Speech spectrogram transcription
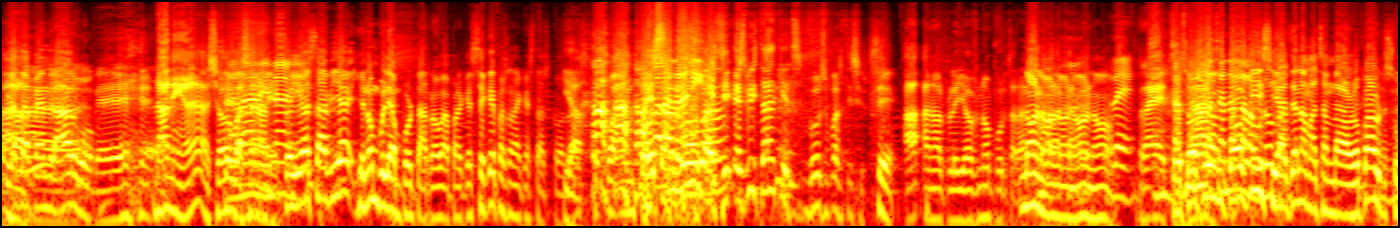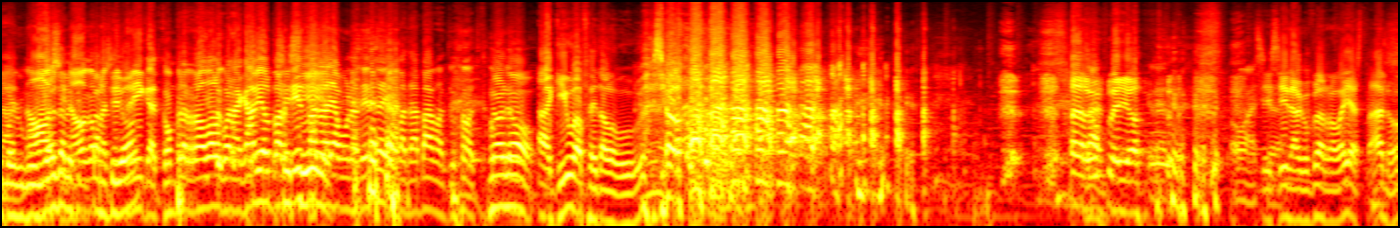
S'ha ja. d'aprendre alguna cosa. Bé. Nani, eh? Això Sí, va ser Nani, Nani. Però jo sabia, jo no em volia emportar roba, perquè sé que passen aquestes coses. Ja. Quan És, porta roba... és, és veritat que ets molt supersticiós. Sí. Ah, en el playoff no portaràs. No, no, roba no, no, no. Res, Res, toqui el on toqui, si l'Europa. haig d'anar amb el xandall de l'Europa, No, superorgullós si d'haver no, sigut com la gent campió. rica, et compres roba, quan acabi el partit Sí, sí. vas allà amb una tenda i patapam, tu no. et No, no, Aquí ho ha fet algú, això. en el playoff. Home, Sí, sí, anar a comprar roba i ja està, no?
